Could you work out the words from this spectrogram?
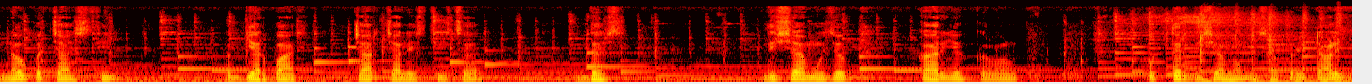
નવ પચાસથી અગિયાર પાંચ. ચાર ચાલીસથી છ દસ. દિશા મુજબ કાર્ય કરવાનું. ઉત્તર દિશામાં મુસાફરી ટાળવી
